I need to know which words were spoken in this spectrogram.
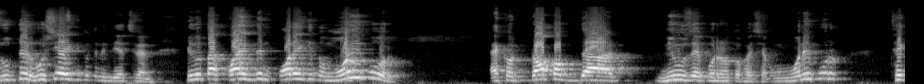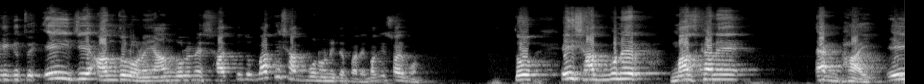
যুদ্ধের হুঁশিয়ারি কিন্তু তিনি দিয়েছিলেন। কিন্তু তার কয়েকদিন পরে কিন্তু মণিপুর এখন টপ অফ দা নিউজে পরিণত হয়েছে এবং মণিপুর থেকে কিন্তু এই যে আন্দোলন, এই আন্দোলনের স্বাদ কিন্তু বাকি সাত বোনও নিতে পারে, বাকি ছয় বোন। তো এই সাত বোনের মাঝখানে এক ভাই। এই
